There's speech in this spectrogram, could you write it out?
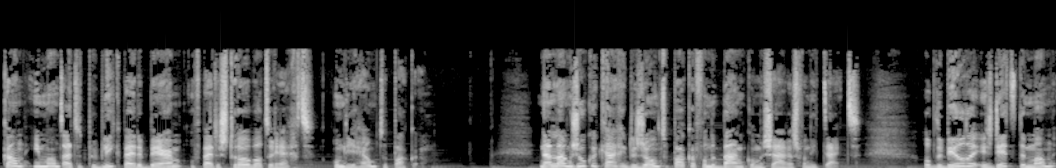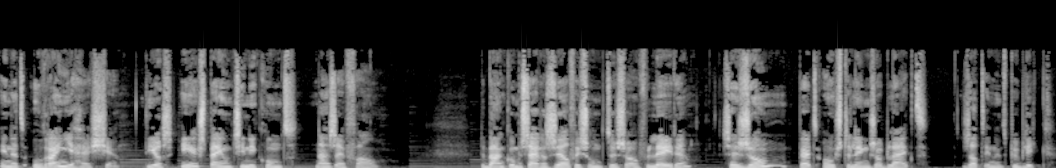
Kan iemand uit het publiek bij de berm of bij de strobal terecht om die helm te pakken? Na lang zoeken krijg ik de zoon te pakken van de baancommissaris van die tijd. Op de beelden is dit de man in het oranje hesje, die als eerst bij Uncini komt na zijn val. De baancommissaris zelf is ondertussen overleden. Zijn zoon, Bert Oosterling, zo blijkt, zat in het publiek.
